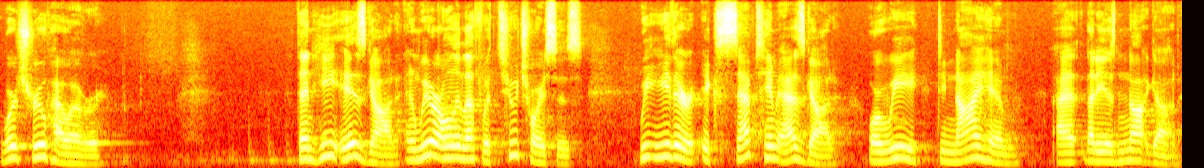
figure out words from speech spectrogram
were true, however, then he is God, and we are only left with two choices. We either accept him as God, or we deny him uh, that he is not God.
